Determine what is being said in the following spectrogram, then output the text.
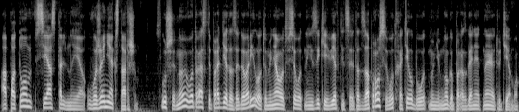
а потом все остальные. Уважение к старшим. Слушай, ну и вот раз ты про деда заговорил, вот у меня вот все вот на языке вертится этот запрос, и вот хотел бы вот ну немного поразгонять на эту тему.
